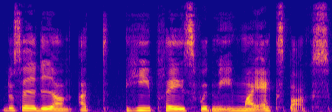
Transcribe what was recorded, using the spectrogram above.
då säger Dion att he plays with me, my Xbox.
